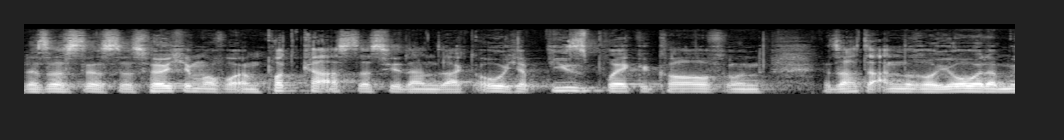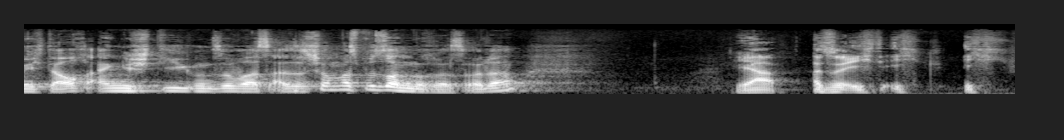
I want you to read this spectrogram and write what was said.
das, das, das, das höre ich immer auf eurem Podcast, dass ihr dann sagt, oh, ich habe dieses Projekt gekauft und dann sagt der andere, jo, da bin ich da auch eingestiegen und sowas. Also ist schon was Besonderes, oder? Ja, also ich, ich, ich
